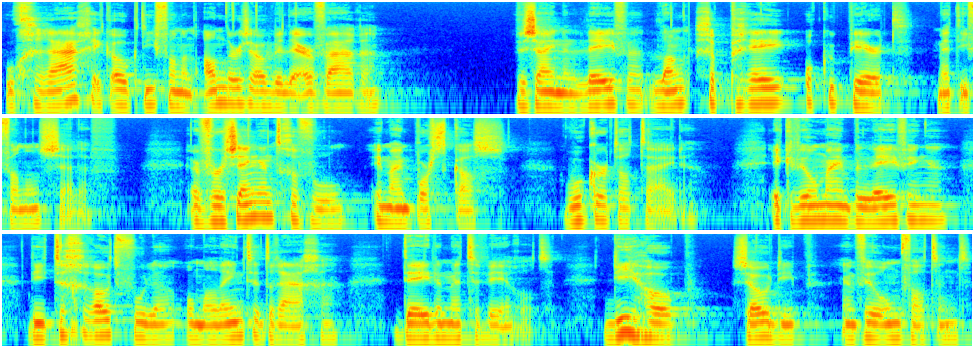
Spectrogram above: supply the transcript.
hoe graag ik ook die van een ander zou willen ervaren. We zijn een leven lang gepreoccupeerd met die van onszelf. Een verzengend gevoel in mijn borstkas woekert al tijden. Ik wil mijn belevingen, die te groot voelen om alleen te dragen, delen met de wereld. Die hoop, zo diep en veelomvattend,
